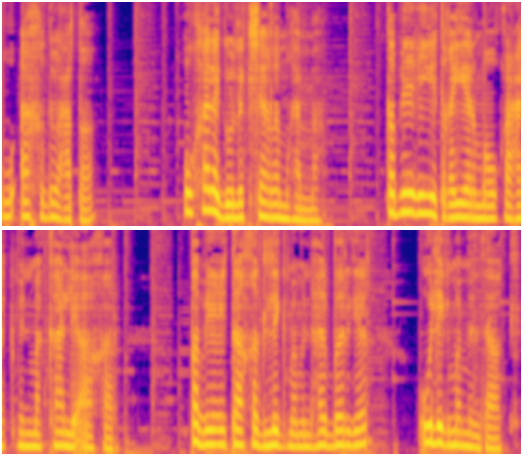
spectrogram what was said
وأخذ وعطاء. وخل أقول لك شغلة مهمة. طبيعي يتغير موقعك من مكان لآخر. طبيعي تاخذ لقمة من هالبرجر ولقمة من ذاك.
